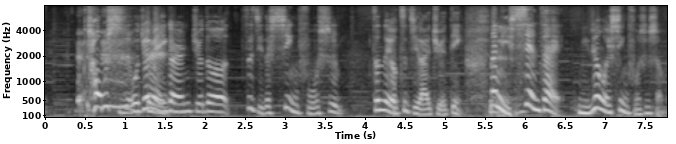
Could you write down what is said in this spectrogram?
充实。我觉得每一个人觉得自己的幸福是。真的由自己来决定。那你现在你认为幸福是什么？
